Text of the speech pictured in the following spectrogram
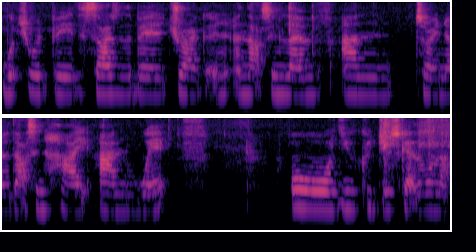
which would be the size of the bearded dragon, and that's in length and sorry, no, that's in height and width. Or you could just get the one that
